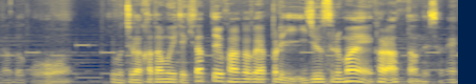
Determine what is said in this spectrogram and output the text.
なんかこう、気持ちが傾いてきたっていう感覚がやっぱり移住する前からあったんですよね。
